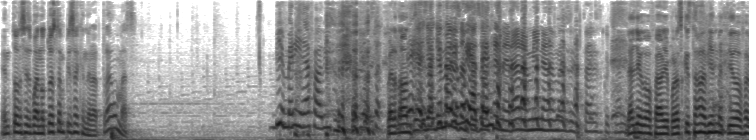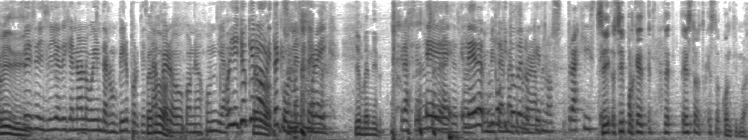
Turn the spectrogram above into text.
Entonces, bueno, todo esto empieza a generar traumas. Bienvenida, Fabi. Perdón. Eh, ya, ya me los empezó a generar a mí nada más de estar escuchando. Ya llegó Fabio, pero es que estaba bien metido, Fabi. Sí, sí, sí, yo dije, no lo voy a interrumpir porque está, pero con enjundia. Oye, yo quiero ahorita que hacemos un break. Bienvenido. Gracias, muchas eh, gracias. leer un poquito de lo que nos trajiste. Sí, sí, porque esto, esto continúa.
